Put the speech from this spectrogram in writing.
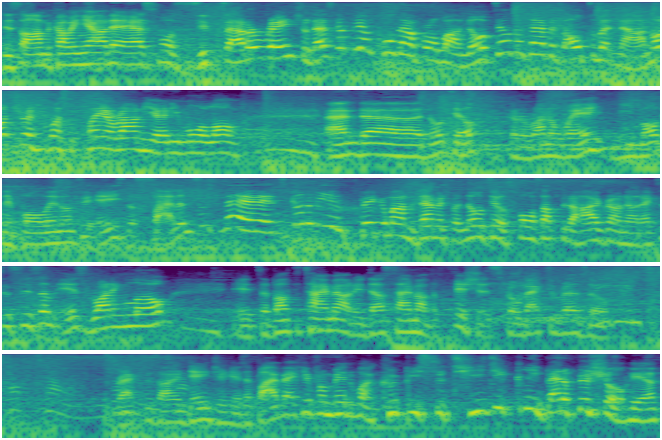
This arm coming out there as well zips out of range, so that's gonna be on cooldown for a while. No-Tail doesn't have his ultimate now. I'm not sure if he wants to play around here anymore long. And uh, No-Tail gonna run away. Meanwhile, they ball in onto Ace. The silence is there. It's gonna be a big amount of damage, but No-Tail's forced up to the high ground now. Exorcism is running low. It's about to time out. It does time out. The fishes go back to Rezo. Raxes are in danger here. The buyback here from mid one could be strategically beneficial here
